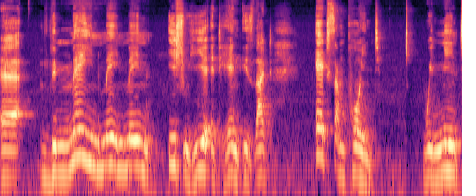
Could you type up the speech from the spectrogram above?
uh, the main main main issue here at hand is that at some point we need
